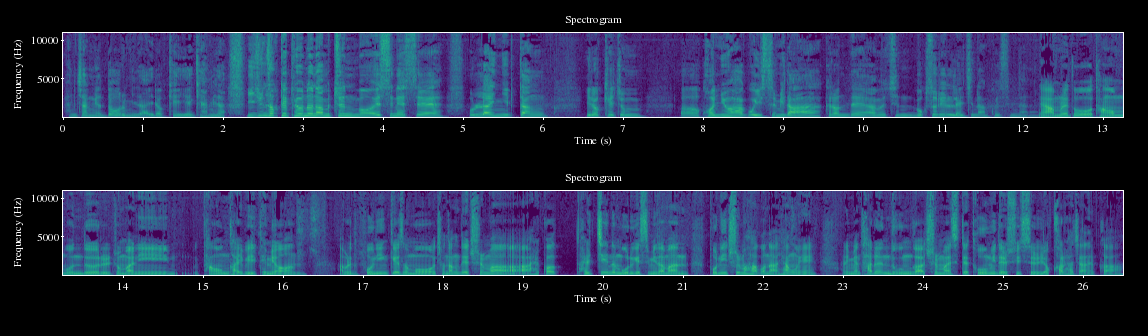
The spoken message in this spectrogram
한 장면 떠오릅니다. 이렇게 얘기합니다. 이준석 대표는 아무튼 뭐 SNS에 온라인 입당 이렇게 좀 어, 권유하고 있습니다. 그런데 아무튼 목소리를 내지는 않고 있습니다. 네, 아무래도 당원분들을 좀 많이 당원 가입이 되면 아무래도 본인께서 뭐 전당대회 출마할 것 할지는 모르겠습니다만 본인 출마하거나 향후에 아니면 다른 누군가 출마했을 때 도움이 될 수 있을 역할을 하지 않을까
